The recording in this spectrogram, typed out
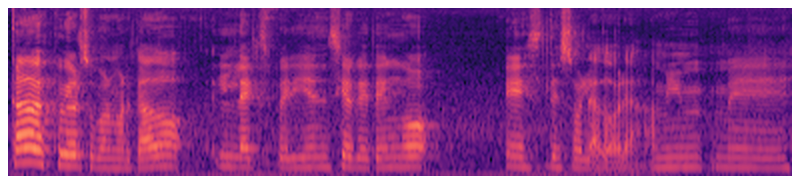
Cada vez que voy al supermercado, la experiencia que tengo es desoladora. A mí me,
